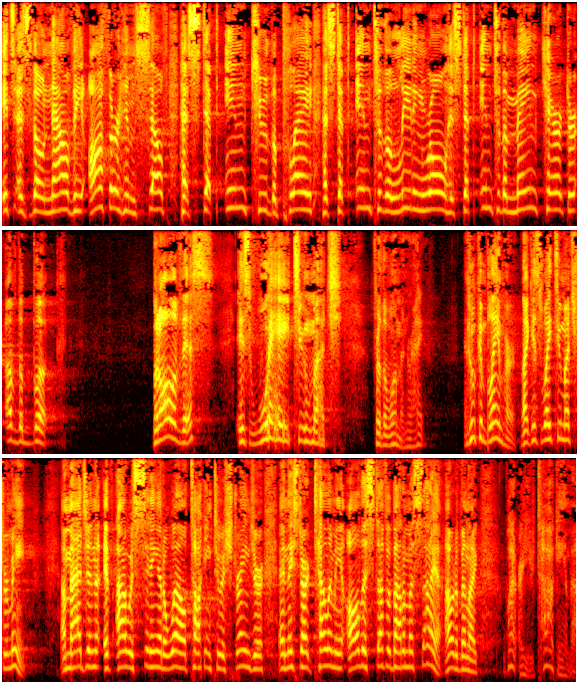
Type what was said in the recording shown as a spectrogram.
it's as though now the author himself has stepped into the play, has stepped into the leading role, has stepped into the main character of the book. But all of this is way too much for the woman, right? And who can blame her? Like it's way too much for me. Imagine if I was sitting at a well talking to a stranger and they start telling me all this stuff about a Messiah. I would have been like, what are you talking about?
